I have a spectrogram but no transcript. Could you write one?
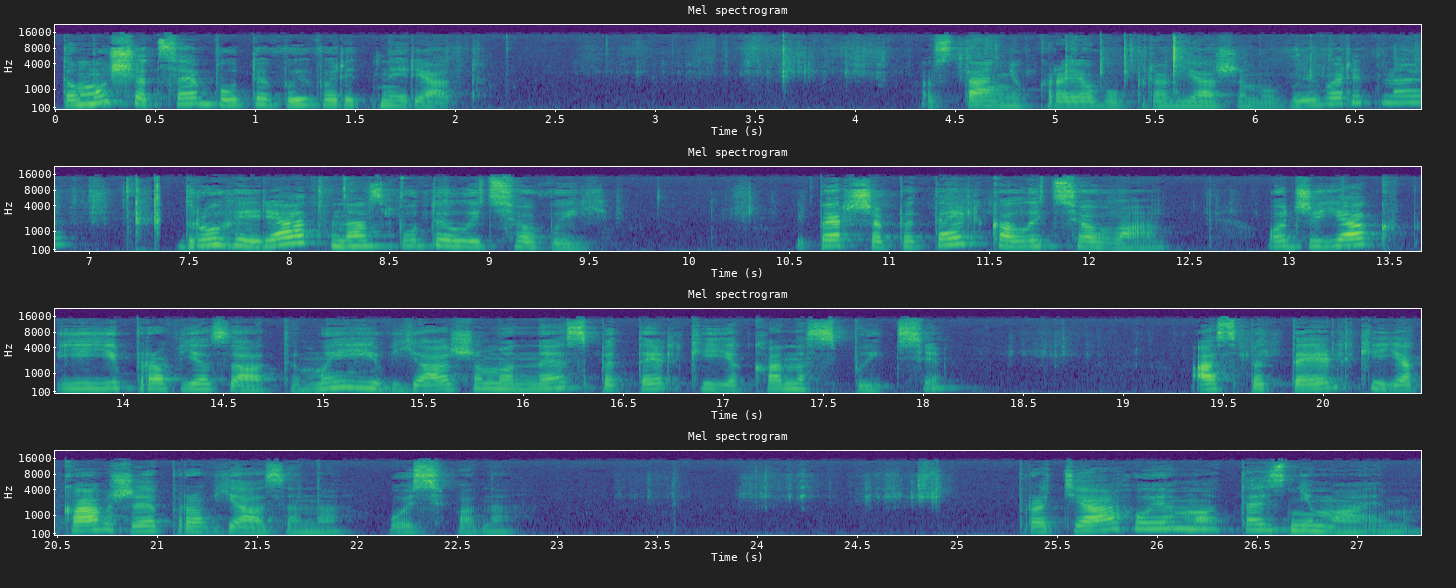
Тому що це буде виворітний ряд. Останню краєву пров'яжемо виворітною. Другий ряд в нас буде лицьовий. І перша петелька лицьова. Отже, як її пров'язати? Ми її в'яжемо не з петельки, яка на спиці, а з петельки, яка вже пров'язана. Ось вона протягуємо та знімаємо.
